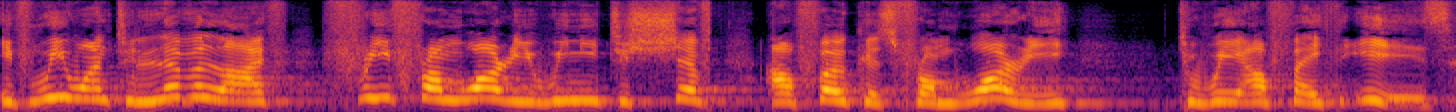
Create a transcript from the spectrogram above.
If we want to live a life free from worry, we need to shift our focus from worry to where our faith is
